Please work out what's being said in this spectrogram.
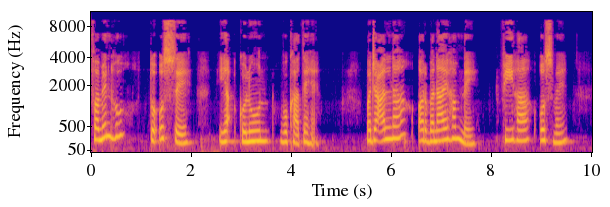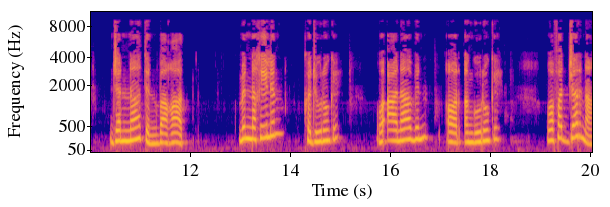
فمن ہوں تو اس سے یا کلون وہ کھاتے ہیں۔ وجالنا اور بنائے ہم نے۔ فیحا اس میں جناتن باغات، من نخیل کھجوروں کے، و آنا بن اور انگوروں کے، و فجرنا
